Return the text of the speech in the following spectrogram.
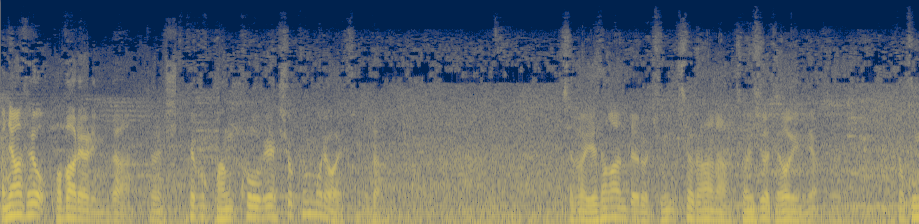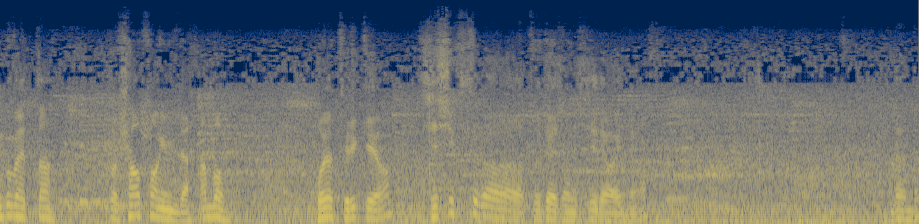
안녕하세요. 버바리얼입니다. 저는 태국 방콕의 쇼핑몰에 와 있습니다. 제가 예상한 대로 중국차가 하나 전시가 되어 있네요. 좀 궁금했던 또 샤오펑입니다. 한번 보여드릴게요. G6가 두 대 전시되어 있네요. 근데?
